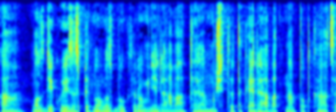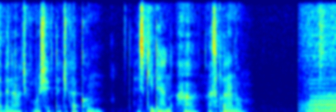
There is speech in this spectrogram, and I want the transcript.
a moc děkuji za zpětnou vazbu, kterou mě dáváte a můžete také dávat na podcast Hezký den a nashledanou. thank you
